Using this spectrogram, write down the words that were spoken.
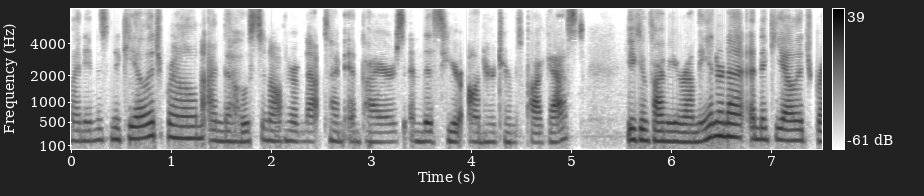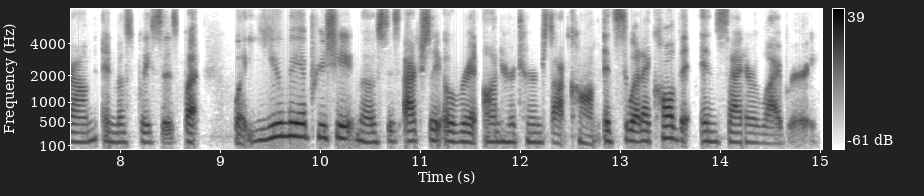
My name is Nikki Elledge Brown. I'm the host and author of Naptime Empires and this here On Her Terms podcast. You can find me around the internet at Nikki Elledge Brown in most places, but what you may appreciate most is actually over at onherterms.com. It's what I call the insider library.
